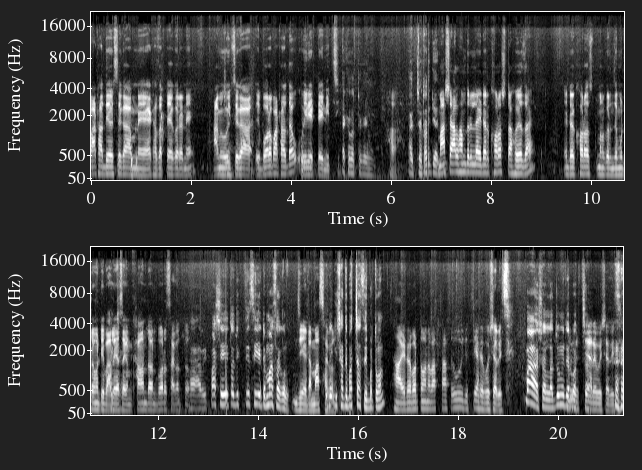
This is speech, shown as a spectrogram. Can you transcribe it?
পাঠা দেওয়া হয়েছে গা মানে এক হাজার টাকা করে নেয়। আমি ওই জায়গা এই বড় পাঠা দাও ওই রেটটাই নিচ্ছি। এক হাজার নেন হ্যাঁ। আচ্ছা? মাসে আলহামদুলিল্লাহ এটার খরচটা হয়ে যায়। এটার খরচ মনে করেন যে মোটামুটি ভালোই আছে কারণ খাওয়ান দাওয়ান বড় ছাগল তো। পাশে এটা দেখতেছি এটা মা ছাগল। যে এটা মা ছাগল। কি সাথে বাচ্চা আছে বর্তমান? হ্যাঁ এটার বর্তমানে বাচ্চা আছে ওই যে চেয়ারে বসে রয়েছে। মাশাল্লাহ জমিদার বাচ্চা। চেয়ারে বসে রয়েছে।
